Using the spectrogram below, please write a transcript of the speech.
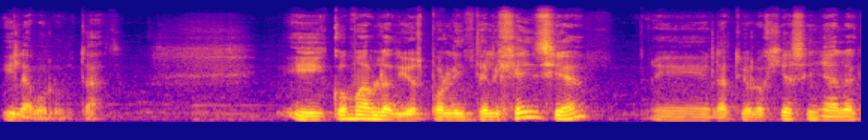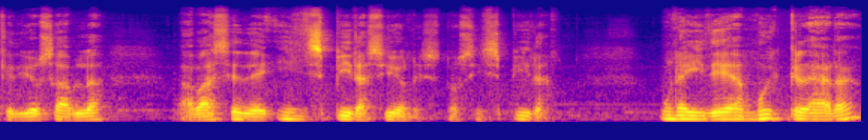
y la voluntad. ¿Y cómo habla Dios? Por la inteligencia, eh, la teología señala que Dios habla a base de inspiraciones, nos inspira. Una idea muy clara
